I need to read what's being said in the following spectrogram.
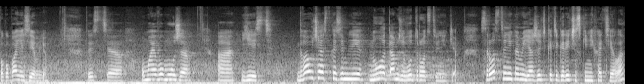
покупали землю. То есть э, у моего мужа а, есть два участка земли, но там живут родственники. С родственниками я жить категорически не хотела.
